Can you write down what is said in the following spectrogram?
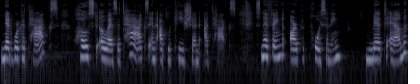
network attacks, host OS attacks, and application attacks. Sniffing, ARP poisoning, MITM,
